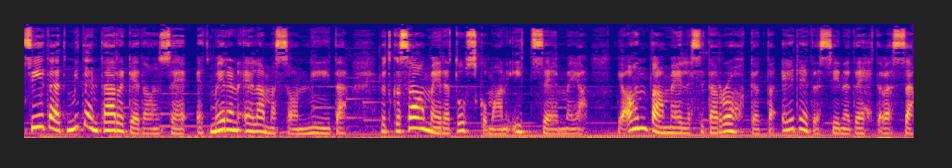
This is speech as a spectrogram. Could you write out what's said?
Siitä, että miten tärkeää on se, että meidän elämässä on niitä, jotka saa meidät uskomaan itseemme ja, ja antaa meille sitä rohkeutta edetä siinä tehtävässä,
